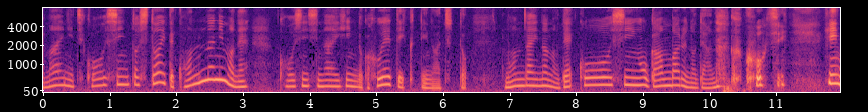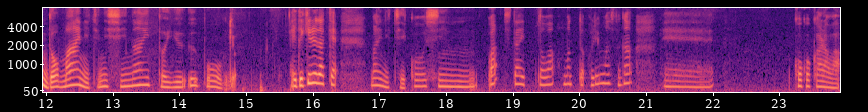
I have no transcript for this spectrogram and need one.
え毎日更新としといてこんなにもね更新しない頻度が増えていくっていうのはちょっと問題なので更新を頑張るのではなく 更新頻度を毎日にしないという暴挙。えできるだけ毎日更新はしたいとは思っておりますが、えー、ここからは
